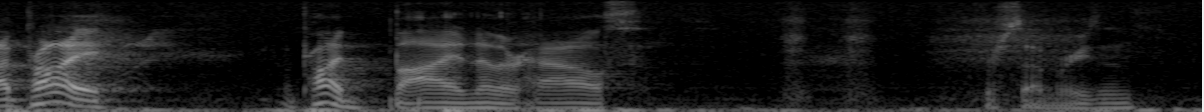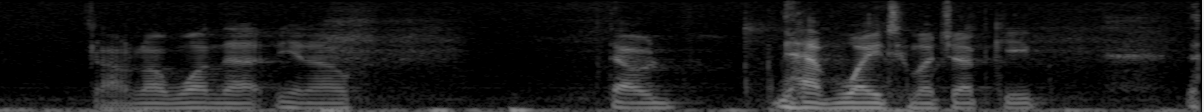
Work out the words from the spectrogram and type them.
I'd probably, I'd probably buy another house for some reason. I don't know one that you know that would have way too much upkeep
